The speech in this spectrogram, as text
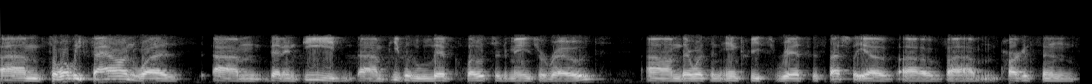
Um, so what we found was um, that indeed um, people who live closer to major roads, um, there was an increased risk, especially of, of um, Parkinson's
